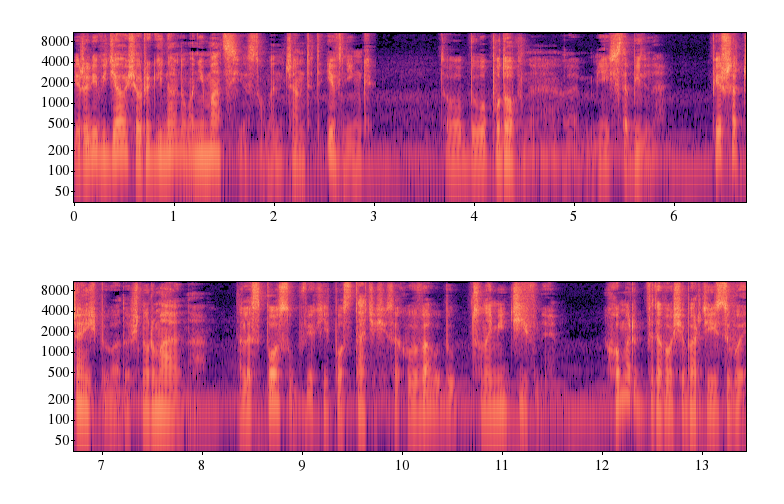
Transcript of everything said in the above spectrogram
Jeżeli widziałeś oryginalną animację z Enchanted Evening, to było podobne, ale mniej stabilne. Pierwsza część była dość normalna, ale sposób, w jaki postacie się zachowywały, był co najmniej dziwny. Homer wydawał się bardziej zły.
